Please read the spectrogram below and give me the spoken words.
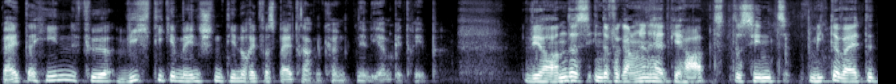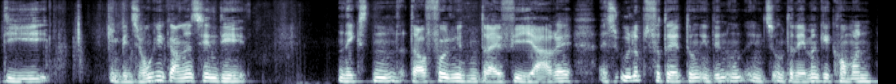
weiterhin für wichtige Menschen, die noch etwas beitragen könnten in Ihrem Betrieb? Wir haben das in der Vergangenheit gehabt. Das sind Mitarbeiter, die in Pension gegangen sind, die nächsten darauffolgenden drei, vier Jahre als Urlaubsvertretung in den, ins Unternehmen gekommen.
